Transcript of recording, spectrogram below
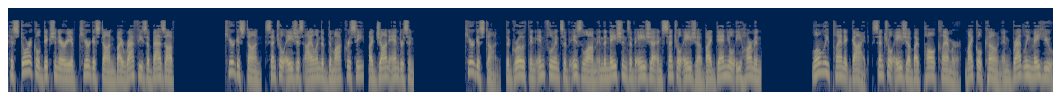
Historical Dictionary of Kyrgyzstan by Rafis Abazov. Kyrgyzstan, Central Asia's Island of Democracy, by John Anderson. Kyrgyzstan, The Growth and Influence of Islam in the Nations of Asia and Central Asia by Daniel E. Harmon. Lonely Planet Guide, Central Asia by Paul Clammer, Michael Kohn and Bradley Mayhew.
